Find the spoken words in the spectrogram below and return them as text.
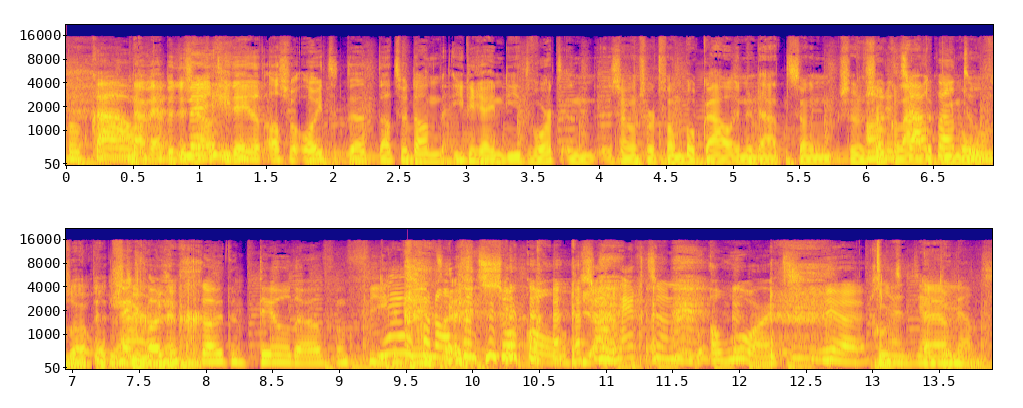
bokaal. Nou, we hebben dus Nee. wel het idee dat als we ooit, dat, dat we dan iedereen die het wordt, een, zo'n soort van bokaal inderdaad, zo'n zo'n Oh, dat zou ik wel chocoladepiemel doen. zo Ja. Opsturen. gewoon een grote dildo van Ja, 24. gewoon op een sokkel. Zo'n echt een award. Ja. Goed, Ja, ja, ehm, dat.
